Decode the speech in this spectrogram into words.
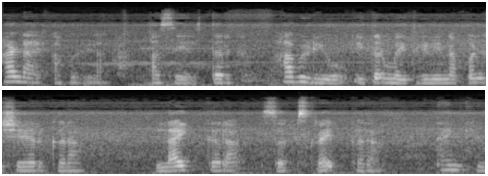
हा डाय आवडला. असेल तर हा व्हिडिओ इतर मैत्रिणींना पण शेअर करा लाईक करा सबस्क्राईब करा. थँक्यू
